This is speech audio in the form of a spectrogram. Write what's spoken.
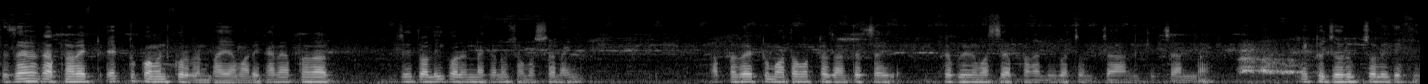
তো যাই হোক, আপনারা একটু কমেন্ট করবেন ভাই আমার। এখানে আপনারা যে দলই করেন না কেন, সমস্যা নাই। আপনারা একটু মতামতটা জানতে চাই, ফেব্রুয়ারি মাসে আপনারা নির্বাচন চান কি চান না? একটু জরিপ চলে দেখি।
